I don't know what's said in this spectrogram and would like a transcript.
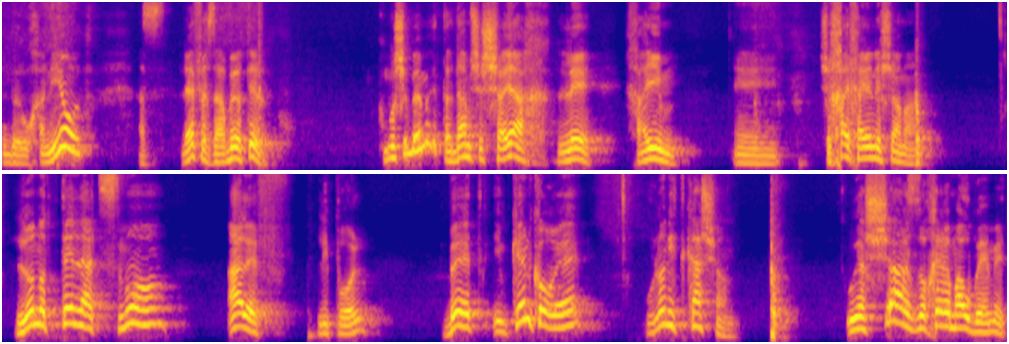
ברוחניות, אז להפך זה הרבה יותר. כמו שבאמת אדם ששייך לחיים, אה, שחי חיי נשמה, לא נותן לעצמו, א', ליפול, ב', אם כן קורה, הוא לא נתקע שם. הוא ישר זוכר מה הוא באמת,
